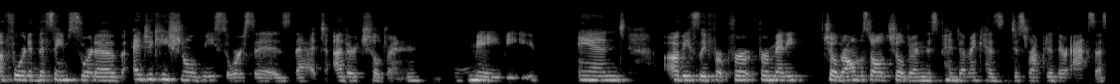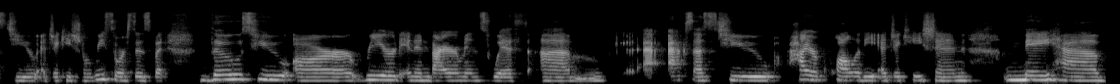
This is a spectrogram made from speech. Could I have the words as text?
afforded the same sort of educational resources that other children may be. And obviously for, for, for many children almost all children this pandemic has disrupted their access to educational resources but those who are reared in environments with um, access to higher quality education may have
